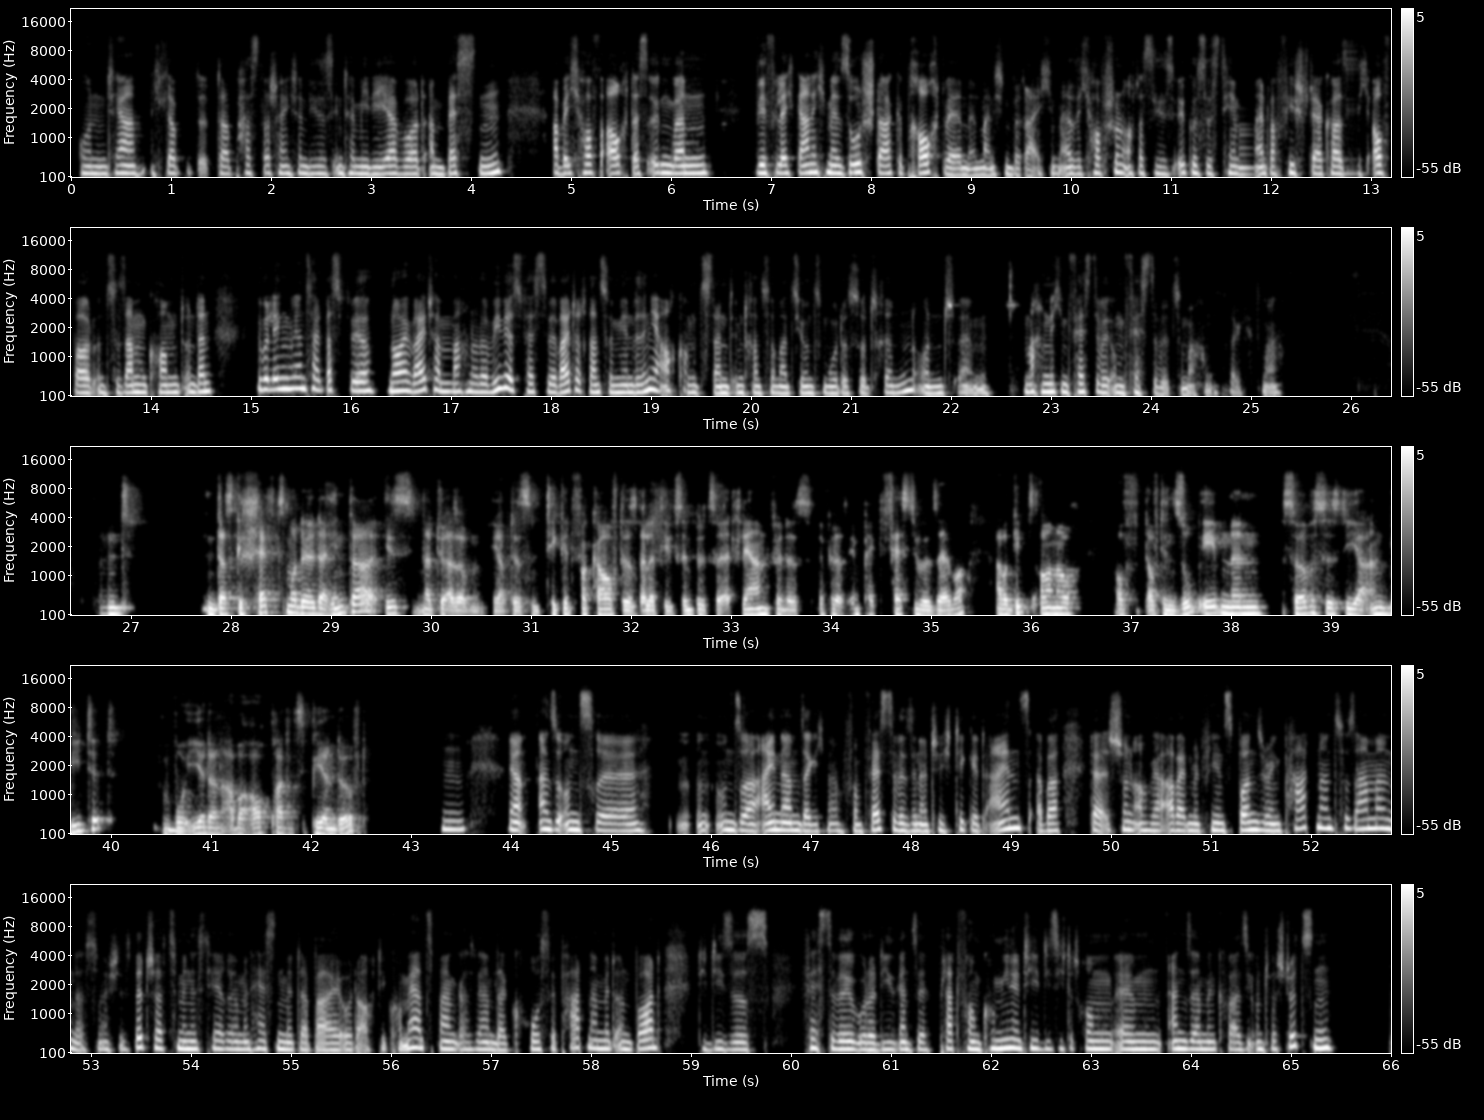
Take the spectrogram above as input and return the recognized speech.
und ja, ich glaube, da, da passt wahrscheinlich dann dieses Intermediärwort am besten. Aber ich hoffe auch, dass irgendwann wir vielleicht gar nicht mehr so stark gebraucht werden in manchen Bereichen. Also ich hoffe schon auch, dass dieses Ökosystem einfach viel stärker sich aufbaut und zusammenkommt und dann überlegen wir uns halt, was wir neu weitermachen oder wie wir das Festival weiter transformieren. Wir sind ja auch konstant im Transformationsmodus so drin und ähm, machen nicht ein Festival, um ein Festival zu machen, sage ich jetzt mal. Und das Geschäftsmodell dahinter ist natürlich, also ihr habt jetzt ein Ticket verkauft, das ist relativ simpel zu erklären für das, für das Impact Festival selber. Aber gibt es auch noch auf, auf den Subebenen Services, die ihr anbietet, wo mhm. ihr dann aber auch partizipieren dürft? Hm. Ja, also unsere, unsere Einnahmen, sage ich mal, vom Festival sind natürlich Ticket 1, aber da ist schon auch, wir arbeiten mit vielen Sponsoring-Partnern zusammen. Da ist zum Beispiel das Wirtschaftsministerium in Hessen mit dabei oder auch die Commerzbank. Also wir haben da große Partner mit an Bord, die dieses Festival oder die ganze Plattform-Community, die sich darum ähm, ansammelt, quasi unterstützen.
